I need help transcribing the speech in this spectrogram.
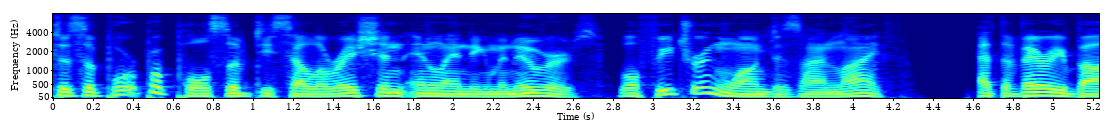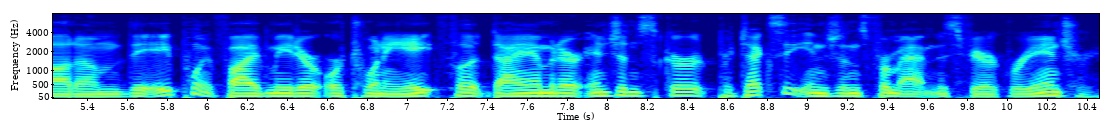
to support propulsive deceleration and landing maneuvers, while featuring long design life. At the very bottom, the 8.5 meter or 28 foot diameter engine skirt protects the engines from atmospheric reentry.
